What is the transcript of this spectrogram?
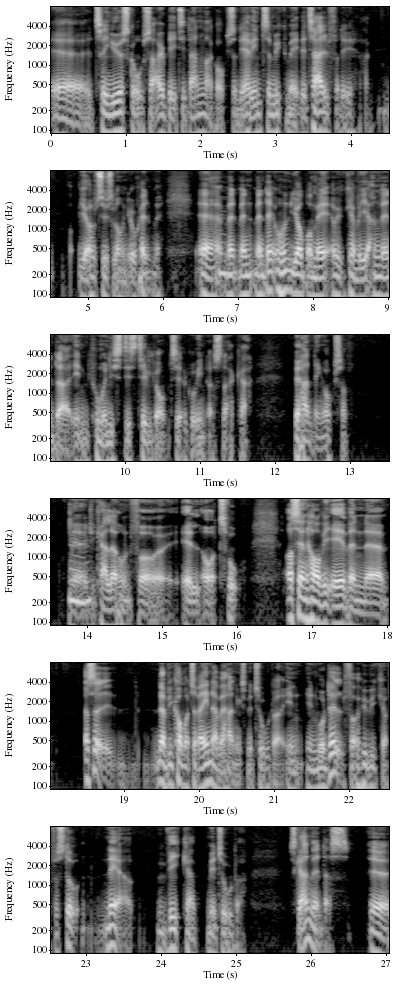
uh, Trine Yrskogs arbete i Danmark också. Det har vi inte så mycket med i detalj för det jag sysslar hon ju själv med. Uh, mm. Men, men, men det hon jobbar med hur kan vi använda en humanistisk tillgång till att gå in och snacka behandling också. Mm. Eh, det kallar hon för LA2. Och sen har vi även, eh, alltså när vi kommer till rena behandlingsmetoder, en, en modell för hur vi kan förstå när vilka metoder ska användas. Eh,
